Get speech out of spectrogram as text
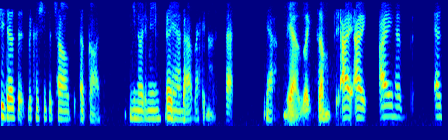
She does it because she's a child of god. You know what i mean? Exactly. and i recognize that. Yeah. Yeah like some i i i have as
